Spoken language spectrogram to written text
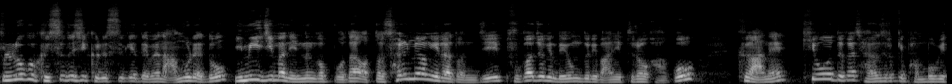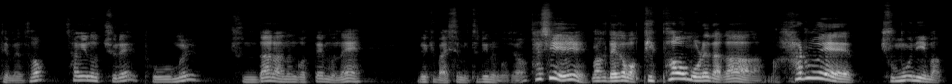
블로그 글 쓰듯이 글을 쓰게 되면 아무래도 이미지만 있는 것보다 어떤 설명이라든지 부가적인 내용들이 많이 들어가고 그 안에 키워드가 자연스럽게 반복이 되면서 상위 노출에 도움을 준다라는 것 때문에 이렇게 말씀을 드리는 거죠. 사실 막 내가 막 빅파워몰에다가 막 하루에 주문이 막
